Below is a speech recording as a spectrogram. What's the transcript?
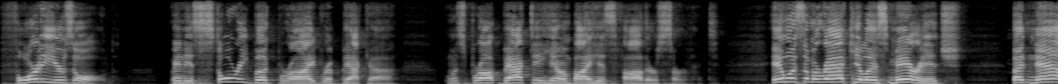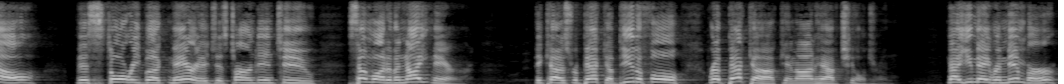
40 years old when his storybook bride, Rebekah, was brought back to him by his father's servant. It was a miraculous marriage, but now this storybook marriage has turned into somewhat of a nightmare because Rebecca, beautiful Rebecca, cannot have children. Now, you may remember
